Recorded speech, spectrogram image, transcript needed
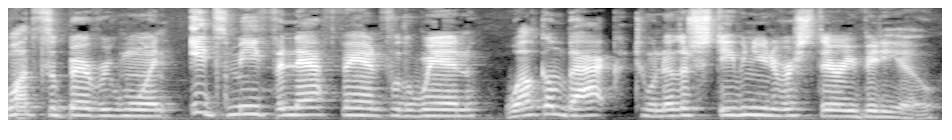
What's up everyone, it's me FNAF fan for the win. Welcome back to another Steven Universe Theory video.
